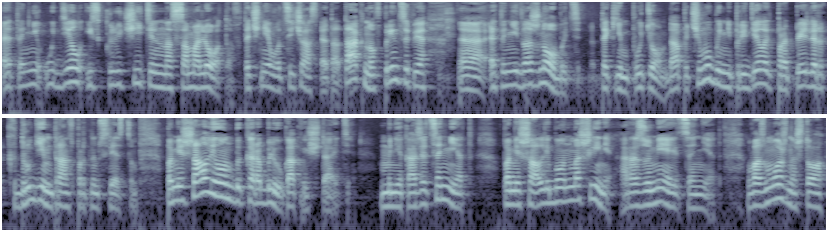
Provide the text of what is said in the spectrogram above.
это не удел исключительно самолетов. Точнее, вот сейчас это так, но в принципе э, это не должно быть таким путем. Да? Почему бы не приделать пропеллер к другим транспортным средствам? Помешал ли он бы кораблю, как вы считаете? Мне кажется, нет. Помешал ли бы он машине? Разумеется, нет. Возможно, что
